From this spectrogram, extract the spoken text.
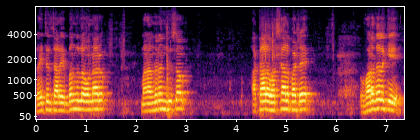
రైతులు చాలా ఇబ్బందుల్లో ఉన్నారు. మనందరం చూసాం. అకాల వర్షాలు పడ్డాయి. వరదలకి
